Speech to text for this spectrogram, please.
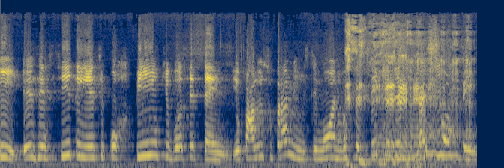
e exercitem esse corpinho que você tem. Eu falo isso para mim, Simone, você tem que exercitar esse corpinho,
